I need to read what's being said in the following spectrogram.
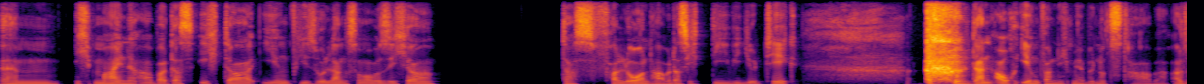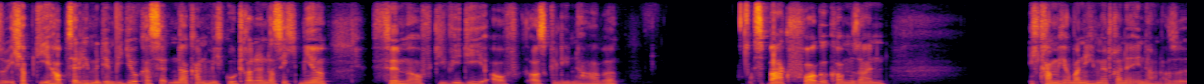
Ähm, ich meine aber, dass ich da irgendwie so langsam aber sicher das verloren habe, dass ich die Videothek dann auch irgendwann nicht mehr benutzt habe. Also ich habe die hauptsächlich mit den Videokassetten, da kann ich mich gut dran erinnern, dass ich mir Filme auf DVD auf, ausgeliehen habe. Es mag vorgekommen sein, ich kann mich aber nicht mehr dran erinnern. Also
